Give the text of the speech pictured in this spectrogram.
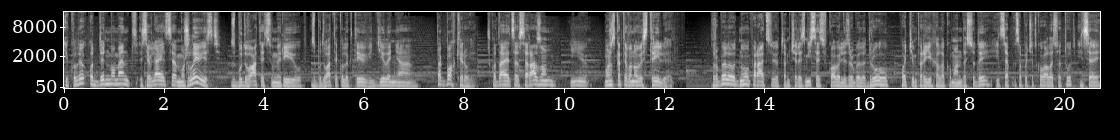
І коли один момент з'являється можливість збудувати цю мрію, збудувати колектив, відділення, так Бог керує. Складається все разом і можна сказати, воно вистрілює. Зробили одну операцію, там через місяць в Ковелі зробили другу. Потім переїхала команда сюди, і це започаткувалося тут, і це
